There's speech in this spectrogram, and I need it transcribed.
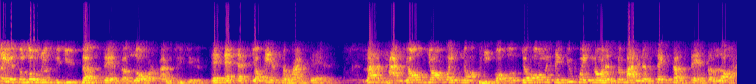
saith the Lord unto you, Thus says the Lord unto you. That, that, that's your answer right there. A lot of times, y'all, y'all waiting on people. Oh, the only thing you waiting on is somebody to say, thus says the Lord.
